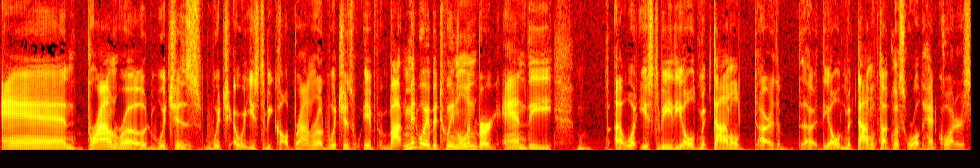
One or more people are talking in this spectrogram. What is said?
and Brown Road, which is which or used to be called Brown Road, which is if, about midway between Lindbergh and the uh, what used to be the old McDonald or the uh, the old McDonnell Douglas World Headquarters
